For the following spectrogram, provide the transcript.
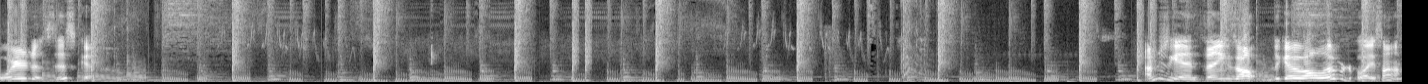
Where does this go? I'm just getting things all to go all over the place, huh?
